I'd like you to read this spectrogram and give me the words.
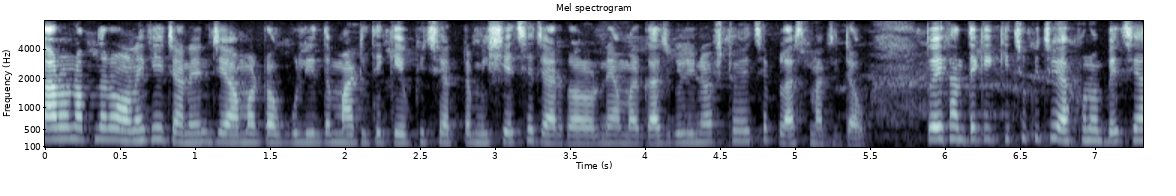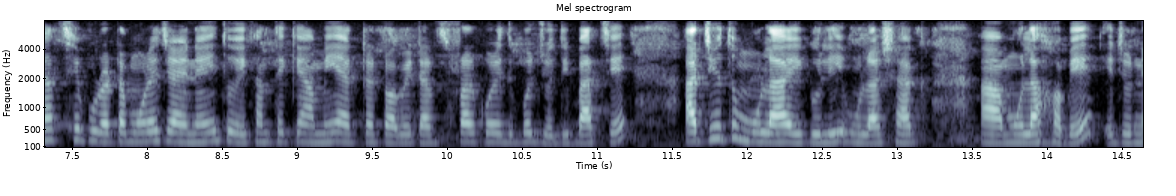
কারণ আপনারা অনেকেই জানেন যে আমার টবগুলিতে মাটিতে কেউ কিছু একটা মিশিয়েছে যার কারণে আমার গাছগুলি নষ্ট হয়েছে প্লাস মাটিটাও। তো এখান থেকে কিছু কিছু এখনও বেঁচে আছে পুরোটা মরে যায় নাই। তো এখান থেকে আমি একটা টবে ট্রান্সফার করে দেবো যদি বাঁচে। আর যেহেতু মূলা এগুলি মূলা শাক মূলা হবে এজন্য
